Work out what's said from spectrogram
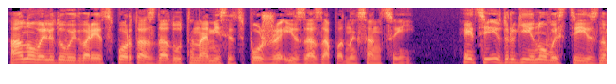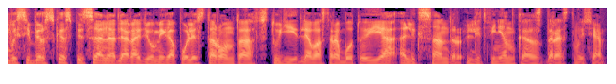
а новый ледовый дворец спорта сдадут на месяц позже из-за западных санкций. Эти и другие новости из Новосибирска специально для радио «Мегаполис Торонто». В студии для вас работаю я, Александр Литвиненко. Здравствуйте.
